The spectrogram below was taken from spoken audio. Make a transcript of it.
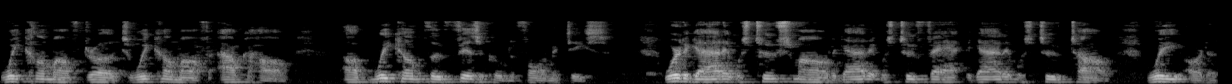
We come off drugs. We come off alcohol. Uh, we come through physical deformities. We're the guy that was too small, the guy that was too fat, the guy that was too tall. We are the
